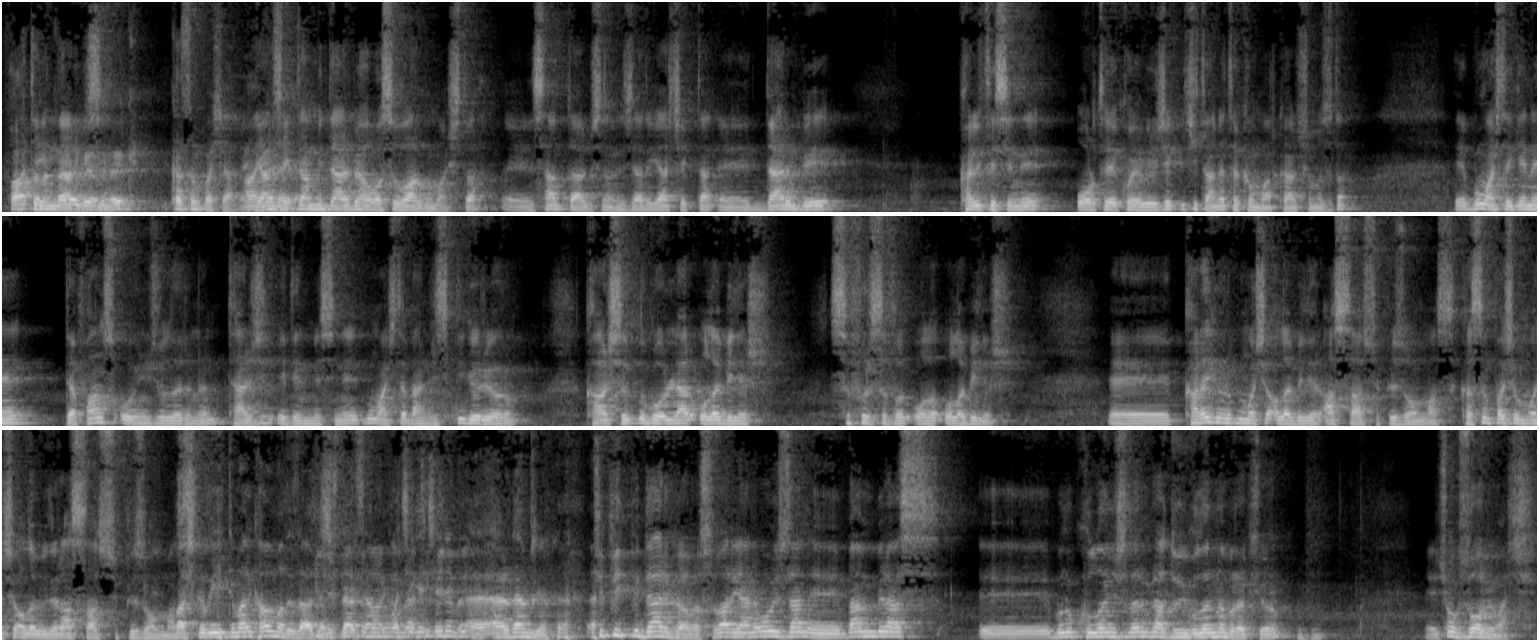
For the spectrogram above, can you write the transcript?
Fatih Haftanın derbisi. Karagümrük Kasımpaşa. Yani Aynen gerçekten bir derbi havası var bu maçta. E, semt derbisinden ziyade gerçekten e, derbi kalitesini ortaya koyabilecek iki tane takım var karşımızda. E, bu maçta gene defans oyuncularının tercih edilmesini bu maçta ben riskli görüyorum. Karşılıklı goller olabilir. 0-0 ola- olabilir. Ee, Karagümrük maçı alabilir. Asla sürpriz olmaz. Kasımpaşa maçı alabilir. Asla sürpriz olmaz. Başka bir ihtimal kalmadı zaten. Hiçbir İstersen bu maça geçelim bir- e, Erdemciğim. Tipik bir derbi havası var. Yani o yüzden e, ben biraz e, bunu kullanıcıların biraz duygularına bırakıyorum. E, çok zor bir maç.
